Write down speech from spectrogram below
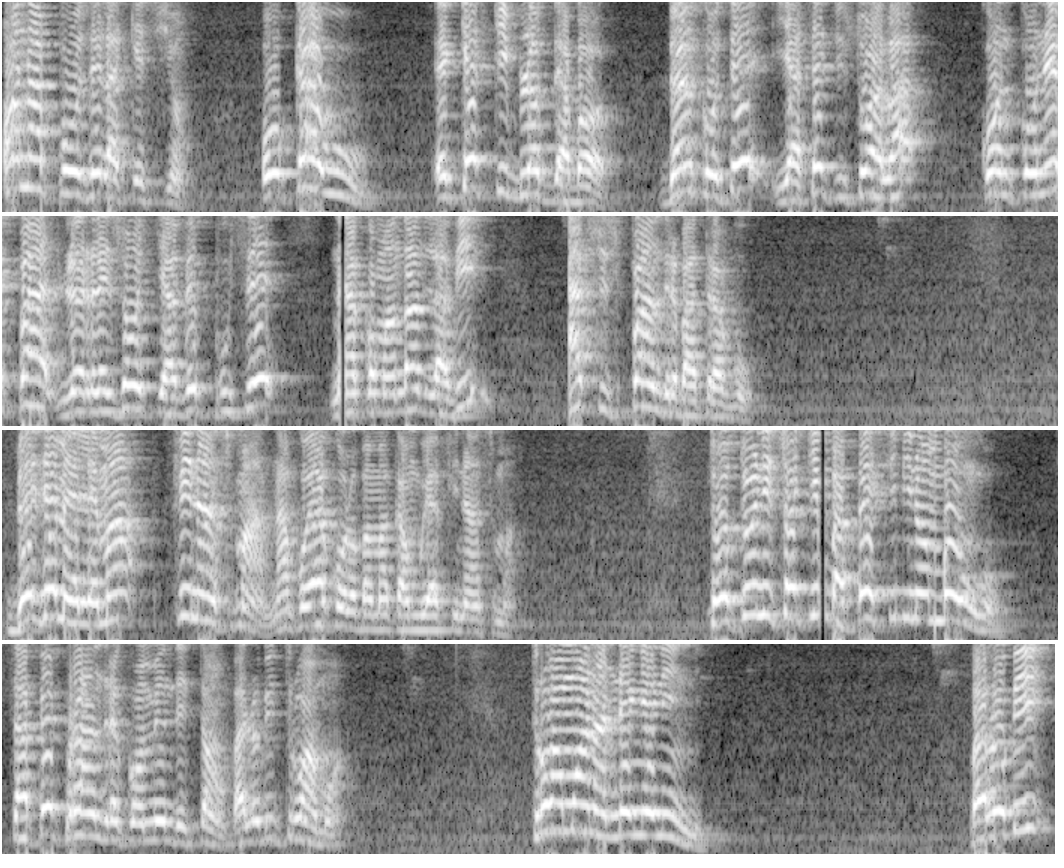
on a posé la question au cas où et qu'est-ce qui bloque d'abord d'un côté il y a cette histoire là qu'on ne connaît pas le raison qui avait poussé na commandant de la ville à suspendre ba travaux deuxième element financement nakoya koloba makambo ya financement totuni soki bapesi bino mbongo ça peut prendre combien de temps balobi 3 mois 3 mois na ndenge nini balobi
